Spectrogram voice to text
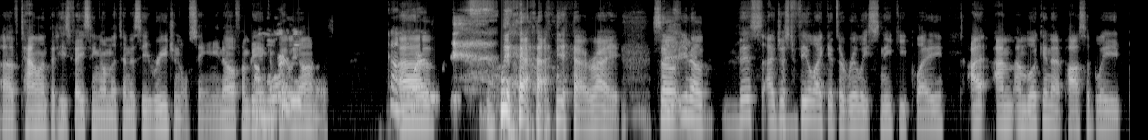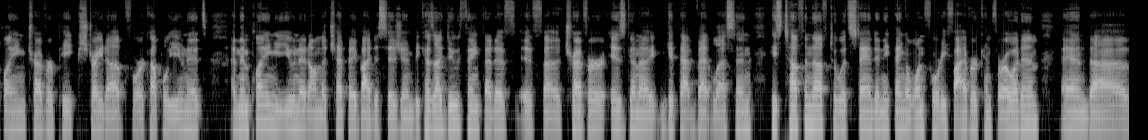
of talent that he's facing on the tennessee regional scene you know if i'm being completely honest. Uh, yeah yeah right so you know this i just feel like it's a really sneaky play I, I'm I'm looking at possibly playing Trevor Peek straight up for a couple units, and then playing a unit on the Chepe by decision because I do think that if if uh, Trevor is gonna get that vet lesson, he's tough enough to withstand anything a 145er can throw at him, and uh,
